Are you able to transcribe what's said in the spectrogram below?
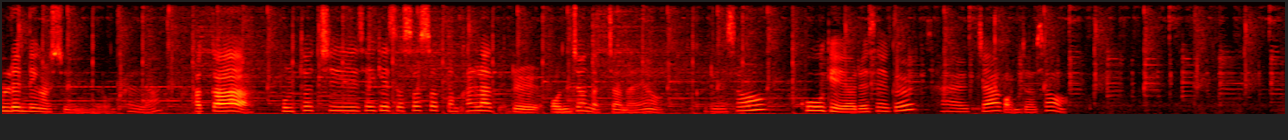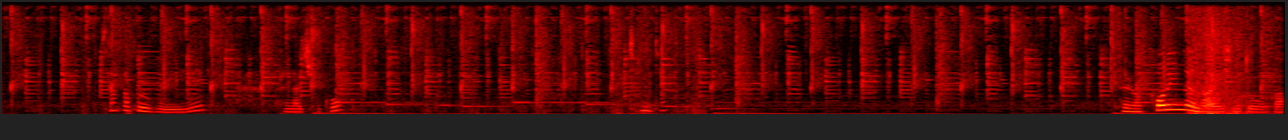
블렌딩 할 수 있는 이런 컬러 아까 볼터치 색에서 썼었던 컬러를 얹어놨잖아요. 그래서 그 계열의 색을 살짝 얹어서 쌍꺼풀 부위에 발라주고 천장 제가 펄 있는 아이섀도우가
